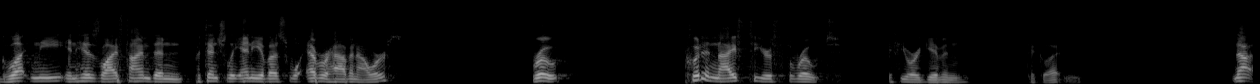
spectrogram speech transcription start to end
gluttony in his lifetime than potentially any of us will ever have in ours, wrote, Put a knife to your throat if you are given to gluttony. Now,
